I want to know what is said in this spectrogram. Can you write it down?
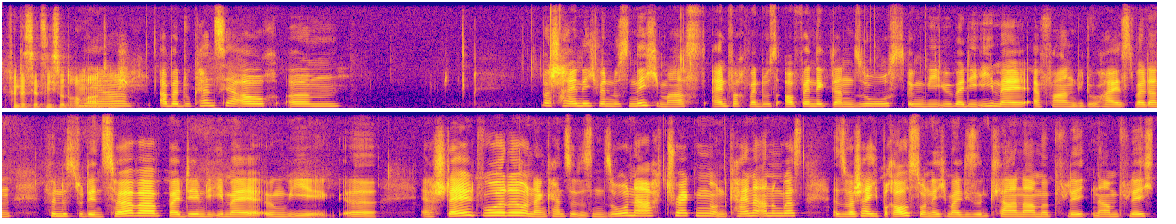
Ich finde das jetzt nicht so Ja, dramatisch. aber du kannst ja auch ähm, wahrscheinlich, wenn du es nicht machst, einfach, wenn du es aufwendig dann suchst, irgendwie über die E-Mail erfahren, wie du heißt, weil dann findest du den Server, bei dem die E-Mail irgendwie äh, erstellt wurde und dann kannst du das so nachtracken und keine Ahnung was. Also wahrscheinlich brauchst du nicht mal diese Klarnamepflicht, Namenpflicht,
